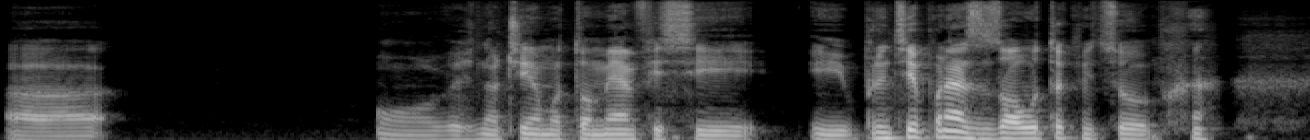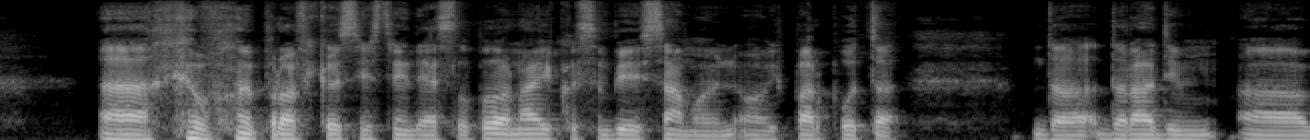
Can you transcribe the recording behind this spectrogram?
A, ove, znači imamo to Memphis i, i u principu ne znam za ovu utakmicu a, kao je profi kao sam isto desilo, pa navikao sam bio i sam ovih, ovih par puta da, da radim a,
